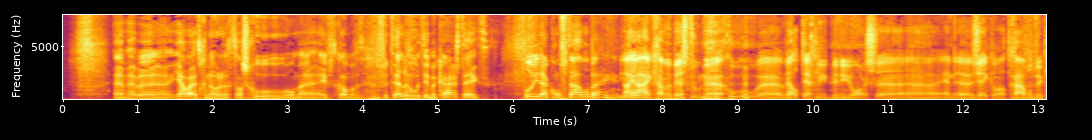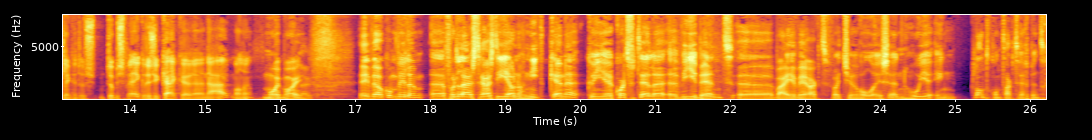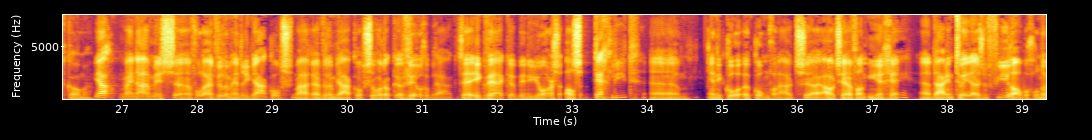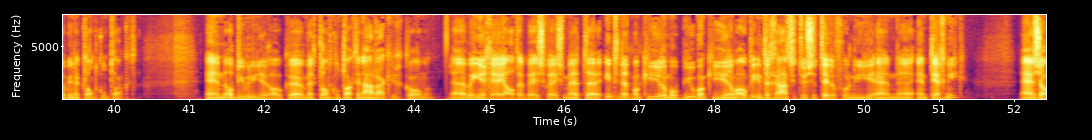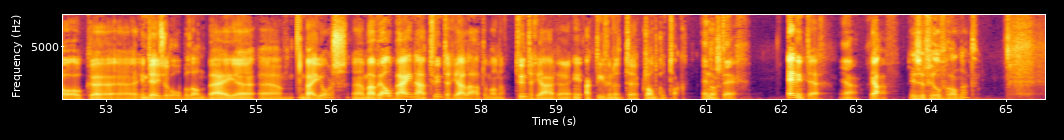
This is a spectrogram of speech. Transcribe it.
En we hebben jou uitgenodigd als goeroe om even te komen vertellen hoe het in elkaar steekt. Voel je daar comfortabel bij? nou rol? ja, ik ga mijn best doen. Uh, goeroe, uh, wel techlead binnen Yours. Uh, en zeker wat gave ontwikkelingen dus te bespreken. Dus ik kijk er naar uit, mannen. Mooi, mooi. Leuk. Hey, welkom Willem. voor de luisteraars die jou nog niet kennen, kun je kort vertellen wie je bent, waar je werkt, wat je rol is en hoe je in klantcontact terecht bent gekomen? Ja, mijn naam is uh, voluit Willem Hendrik Jacobs, maar uh, Willem Jacobs wordt ook veel gebruikt. Uh, ik werk binnen Yours als techlead. Ehm, en ik kom vanuit oudsher van ING. daar in 2004 al begonnen binnen klantcontact. En op die manier ook met klantcontact in aanraking gekomen. bij ING altijd bezig geweest met internetbankieren, mobiel bankieren, maar ook de integratie tussen telefonie en, en techniek. En zo ook in deze rol beland bij, uh, bij Jors. maar wel bijna twintig jaar later, mannen. Twintig jaar in, actief in het klantcontact. En in tech. En in tech. Ja, gaaf. ja. Is er veel veranderd?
